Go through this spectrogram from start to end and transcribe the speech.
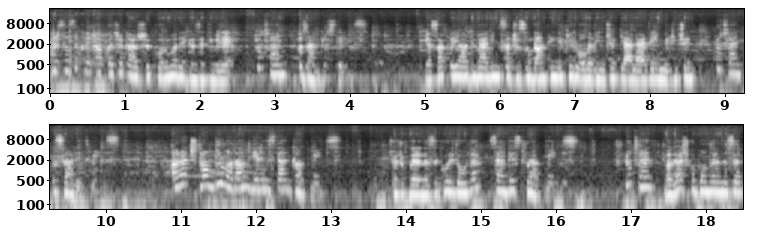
hırsızlık ve kapkaça karşı koruma ve gözetimine lütfen özen gösteriniz. Yasak veya güvenliğiniz açısından tehlikeli olabilecek yerlerde inmek için lütfen ısrar etmeyiniz. Araç tam durmadan yerinizden kalkmayınız. Çocuklarınızı koridorda serbest bırakmayınız. Lütfen bagaj kuponlarınızı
